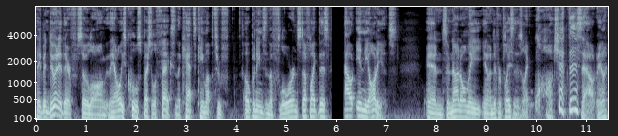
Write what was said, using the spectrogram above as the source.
they'd been doing it there for so long. They had all these cool special effects and the cats came up through openings in the floor and stuff like this out in the audience. And so not only, you know, in different places, it's like, wow, check this out, man.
